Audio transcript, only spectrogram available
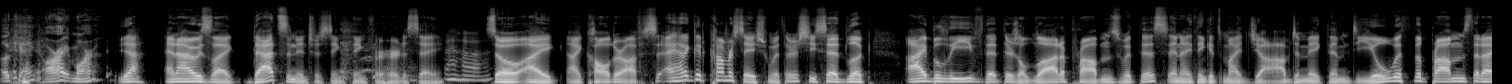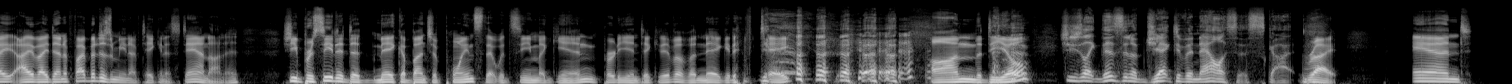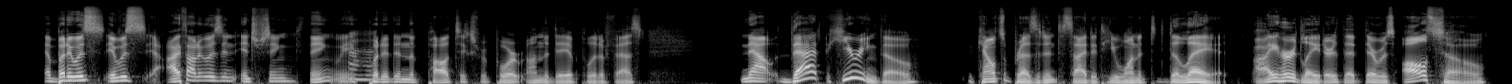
Okay. All right, Mara. Yeah, and I was like, "That's an interesting thing for her to say." Uh-huh. So I I called her off. I had a good conversation with her. She said, "Look, I believe that there's a lot of problems with this, and I think it's my job to make them deal with the problems that I, I've identified, but it doesn't mean I've taken a stand on it." She proceeded to make a bunch of points that would seem, again, pretty indicative of a negative take on the deal. She's like, this is an objective analysis, Scott. Right. And but it was it was I thought it was an interesting thing. We Uh-huh. put it in the politics report on the day of PolitiFest. Now that hearing, though, the council president decided he wanted to delay it. I heard later that there was also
